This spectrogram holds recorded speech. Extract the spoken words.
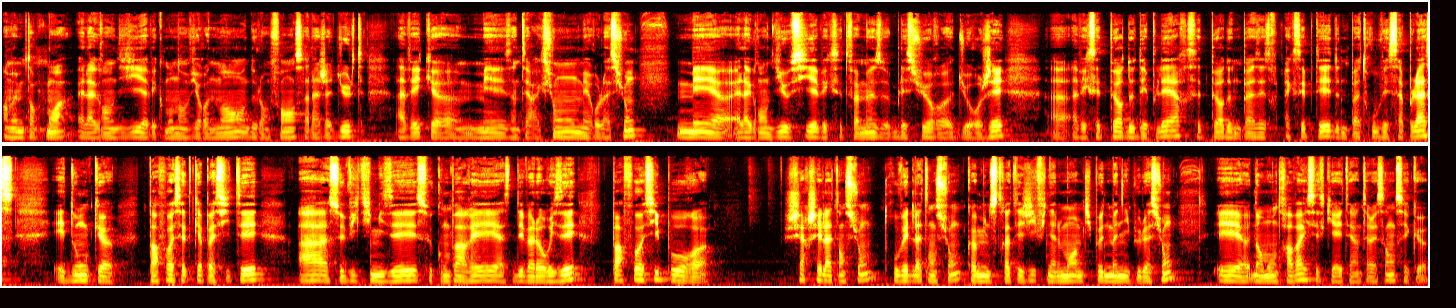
en même temps que moi. Elle a grandi avec mon environnement, de l'enfance à l'âge adulte, avec euh, mes interactions, mes relations, mais euh, elle a grandi aussi avec cette fameuse blessure euh, du rejet, avec cette peur de déplaire, cette peur de ne pas être accepté, de ne pas trouver sa place, et donc parfois cette capacité à se victimiser, se comparer, à se dévaloriser, parfois aussi pour chercher l'attention, trouver de l'attention comme une stratégie finalement un petit peu de manipulation. Et dans mon travail, c'est ce qui a été intéressant, c'est que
